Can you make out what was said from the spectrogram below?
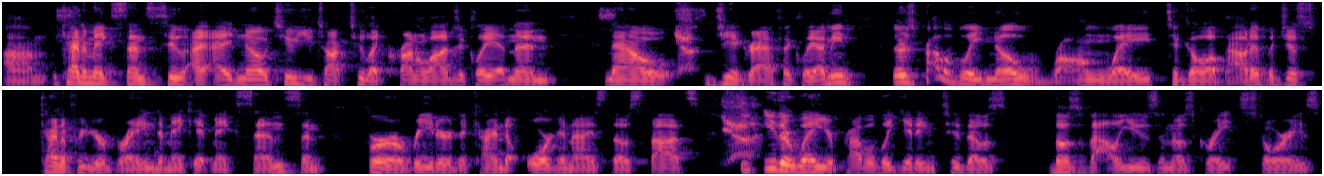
um, it kind of makes sense too. I, I, know too. You talk too like chronologically, and then now yeah. geographically. I mean, there's probably no wrong way to go about it, but just kind of for your brain to make it make sense and for a reader to kind of organize those thoughts. Yeah. Either way, you're probably getting to those those values and those great stories.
